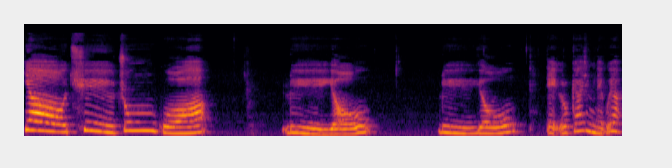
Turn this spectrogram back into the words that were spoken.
要去中国旅游旅游 네, 이렇게 하시면 되고요.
